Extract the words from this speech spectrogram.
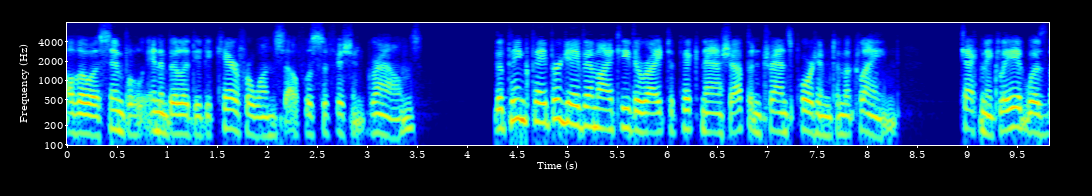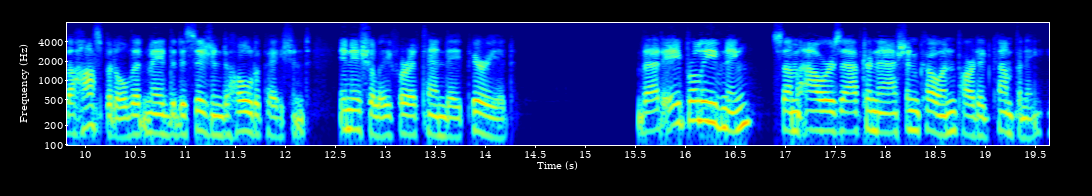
although a simple inability to care for oneself was sufficient grounds. The pink paper gave MIT the right to pick Nash up and transport him to McLean, Technically, it was the hospital that made the decision to hold a patient, initially for a ten-day period. That April evening, some hours after Nash and Cohen parted company,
